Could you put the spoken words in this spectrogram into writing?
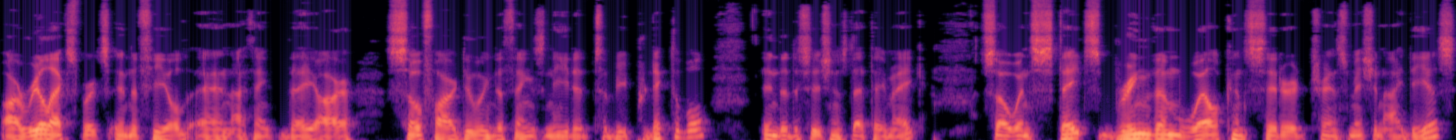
are real experts in the field, and I think they are so far doing the things needed to be predictable in the decisions that they make. So when states bring them well considered transmission ideas,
